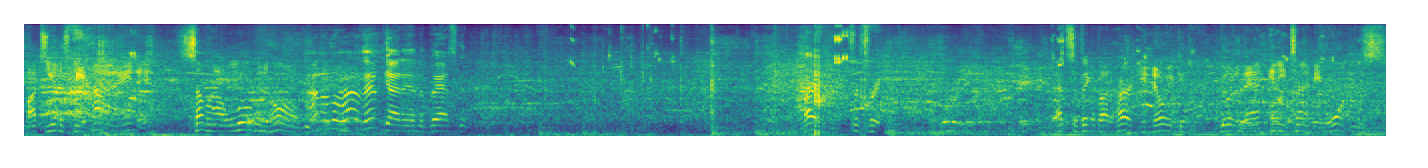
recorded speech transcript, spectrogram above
Motiejunas behind, somehow willed it home. I don't know how that got in the basket. Hart for three. That's the thing about Hart. You know he can go to that anytime he wants.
